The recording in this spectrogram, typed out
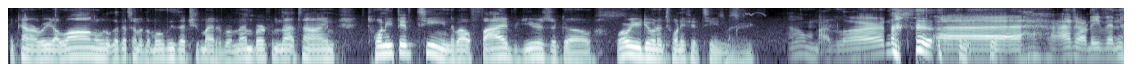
and kind of read along, look at some of the movies that you might have remembered from that time. 2015, about five years ago. What were you doing in 2015, Larry? Oh my lord! uh, I don't even.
